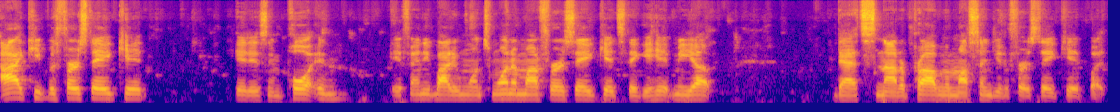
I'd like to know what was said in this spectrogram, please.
I keep a first aid kit it is important. If anybody wants one of my first aid kits, they can hit me up. That's not a problem. I'll send you the first aid kit, but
